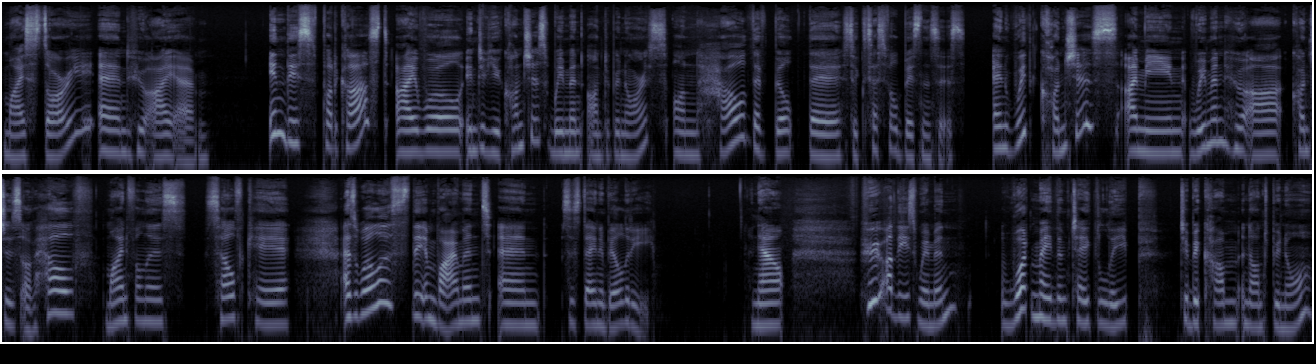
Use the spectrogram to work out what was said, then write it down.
my story and who I am. In this podcast, I will interview conscious women entrepreneurs on how they've built their successful businesses. And with conscious, I mean women who are conscious of health, mindfulness, self care, as well as the environment and sustainability. Now, who are these women? What made them take the leap to become an entrepreneur?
